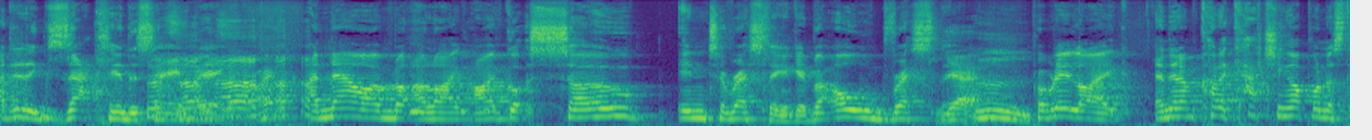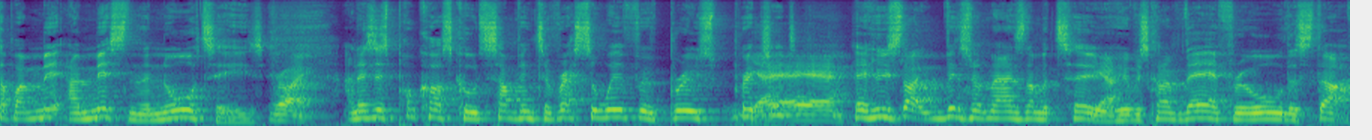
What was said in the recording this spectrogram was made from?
I did exactly the same thing, and now I'm not I like I've got so into wrestling again, but old wrestling. Yeah. Mm. Probably like, and then I'm kind of catching up on the stuff I, mi- I missed in the noughties. Right. And there's this podcast called Something to Wrestle With with Bruce Pritchard, yeah, yeah. who's like Vince McMahon's number two, Yeah. who was kind of there through all the stuff.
